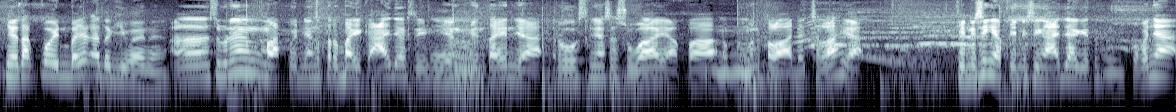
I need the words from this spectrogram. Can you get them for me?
nyetak poin banyak atau gimana? Eh, sebenarnya ngelakuin yang terbaik aja sih. Hmm. Yang dimintain ya rules-nya sesuai apa. Cuman kalau ada celah ya finishing ya finishing aja gitu. Hmm. Pokoknya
